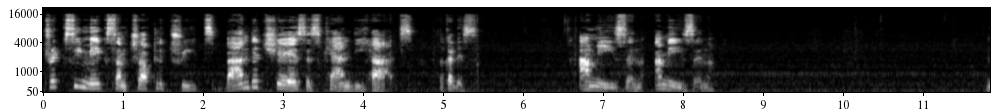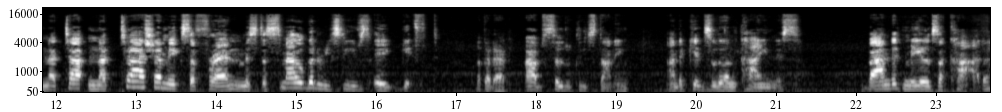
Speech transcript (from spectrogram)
Trixie makes some chocolate treats. Bandit shares his candy hearts. Look at this. Amazing. Amazing. Nata Natasha makes a friend. Mr. Smellgood receives a gift. Look at that. Absolutely stunning. And the kids learn kindness. Bandit mails a card.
